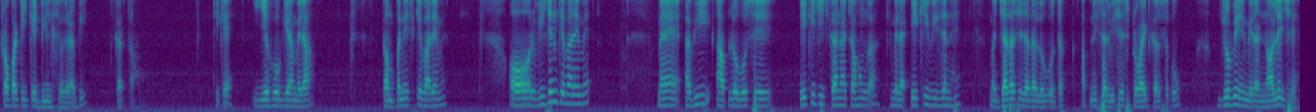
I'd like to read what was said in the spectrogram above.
प्रॉपर्टी के डील्स वगैरह भी करता हूँ। ठीक है? ये हो गया मेरा कंपनीज़ के बारे में। और विज़न के बारे में, मैं अभी आप लोगों से एक ही चीज़ कहना चाहूँगा कि मेरा एक ही विज़न है। मैं ज़्यादा से ज़्यादा लोगों तक अपनी सर्विसेज़ प्रोवाइड कर सकूँ। जो भी मेरा नॉलेज है,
